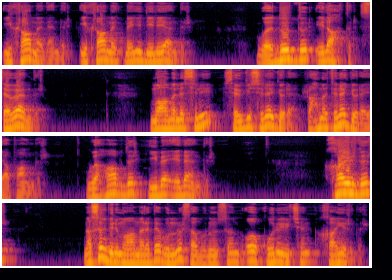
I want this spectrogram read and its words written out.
ikram edendir, ikram etmeyi dileyendir. Veduddur, ilahtır, sevendir. Muamelesini sevgisine göre, rahmetine göre yapandır. Vehhabdır, hibe edendir. Hayırdır, nasıl bir muamelede bulunursa bulunsun, o kulu için hayırdır.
